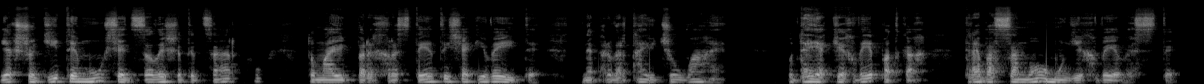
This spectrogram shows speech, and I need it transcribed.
Якщо діти мусять залишити церкву, то мають перехреститися і вийти, не привертаючи уваги. У деяких випадках треба самому їх вивести.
